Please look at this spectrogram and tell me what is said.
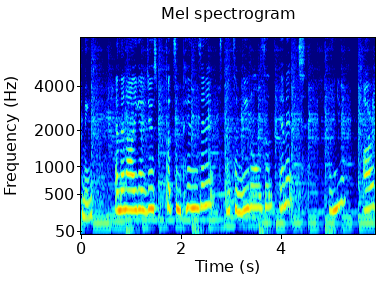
me. And then all you gotta do is put some pins in it, put some needles in it, and you are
